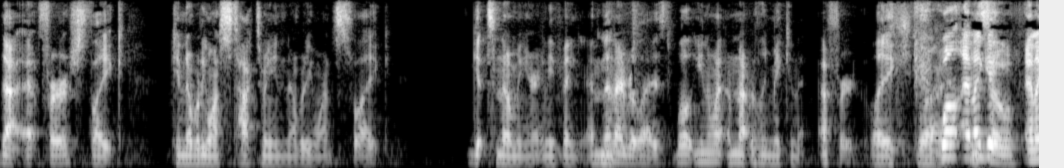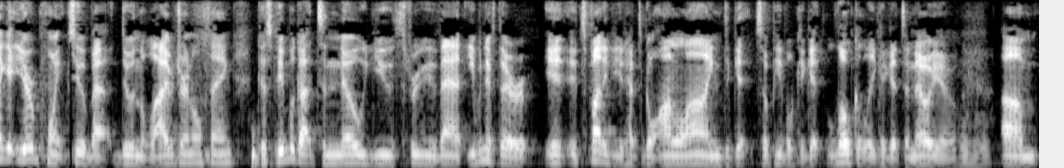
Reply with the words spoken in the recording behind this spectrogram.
that at first, like, okay, nobody wants to talk to me, nobody wants to like get to know me or anything. And then I realized, well, you know what? I'm not really making an effort. Like, Right. Well, and, And I get so- and I get your point too about doing the live journal thing because people got to know you through that. Even if they're, it, it's funny if you'd have to go online to get so people could get locally could get to know you, Mm-hmm. um,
